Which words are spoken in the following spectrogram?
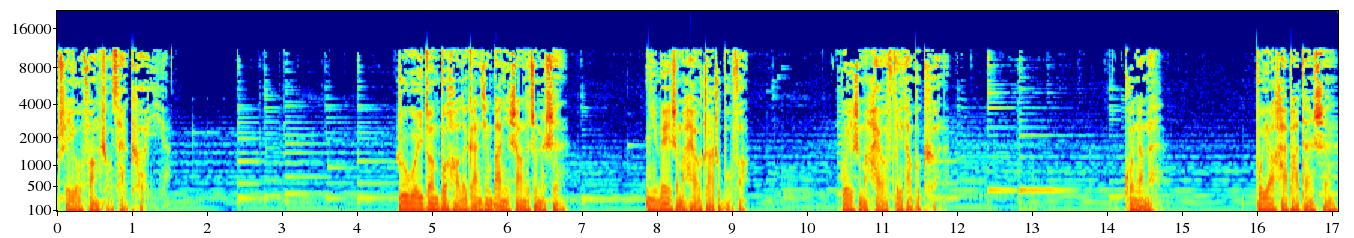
只有放手才可以呀。如果一段不好的感情把你伤得这么深，你为什么还要抓住不放？为什么还要非他不可呢？姑娘们，不要害怕单身，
